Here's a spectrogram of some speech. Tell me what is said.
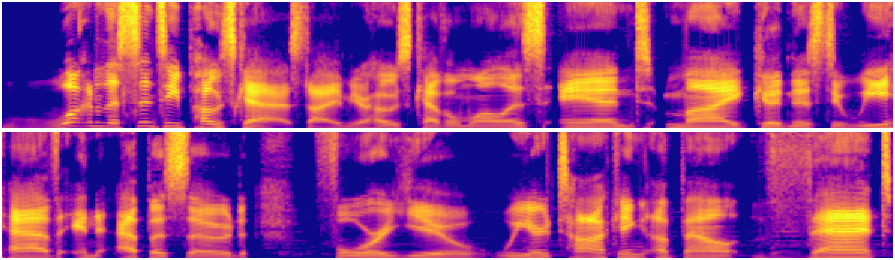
Welcome to the Cincy Postcast. I am your host, Kevin Wallace, and my goodness, do we have an episode for you? We are talking about that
